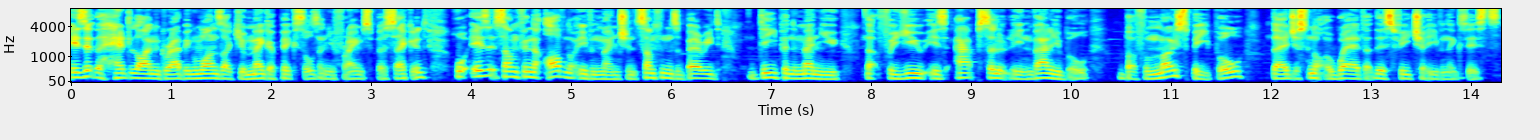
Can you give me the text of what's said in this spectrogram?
Is it the headline grabbing ones like your megapixels and your frames per second? Or is it something that I've not even mentioned, something that's buried deep in the menu that for you is absolutely invaluable, but for most people, they're just not aware that this feature even exists.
